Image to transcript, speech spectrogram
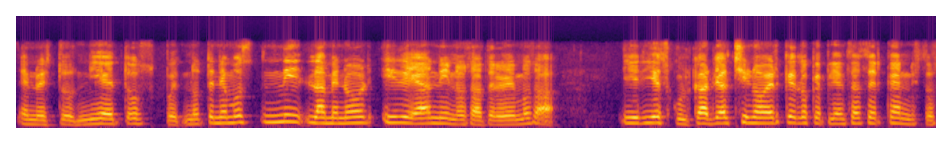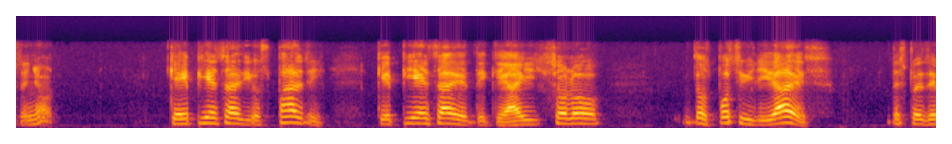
en nuestros nietos, pues no tenemos ni la menor idea ni nos atrevemos a ir y esculcarle al chino a ver qué es lo que piensa acerca de nuestro Señor. ¿Qué piensa de Dios Padre? ¿Qué piensa de que hay solo dos posibilidades después de,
